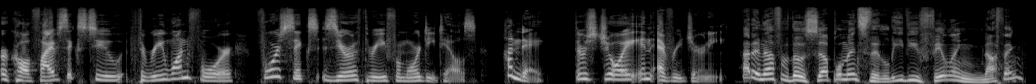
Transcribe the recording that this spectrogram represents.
or call 562-314-4603 for more details. Hyundai, there's joy in every journey. Had enough of those supplements that leave you feeling nothing?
